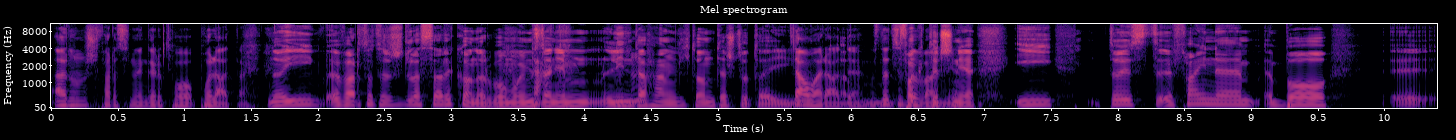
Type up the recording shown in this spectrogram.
Arnold Schwarzenegger po, po latach. No i warto też dla Sary Connor, bo moim Tak. zdaniem Linda Mhm. Hamilton też tutaj Dała radę, zdecydowanie. Faktycznie. I to jest fajne, bo y,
